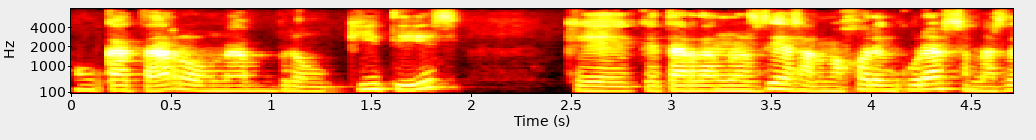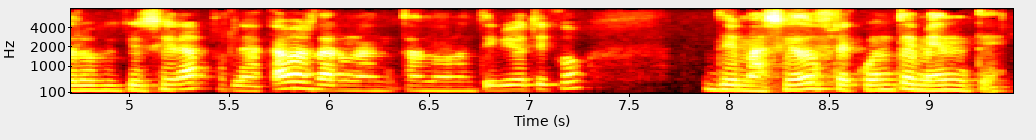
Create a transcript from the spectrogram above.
un catarro o una bronquitis que, tarda unos días a lo mejor en curarse más de lo que quisiera, pues le acabas dando un antibiótico demasiado frecuentemente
